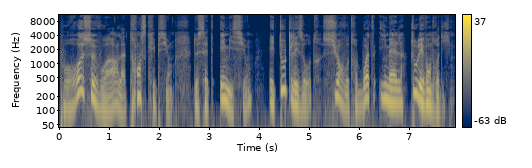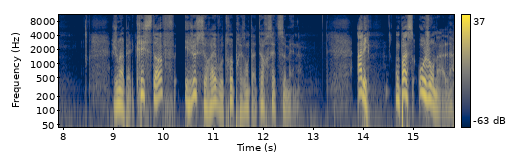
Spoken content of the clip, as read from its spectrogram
pour recevoir la transcription de cette émission et toutes les autres sur votre boîte email tous les vendredis. Je m'appelle Christophe et je serai votre présentateur cette semaine. Allez, on passe au journal.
